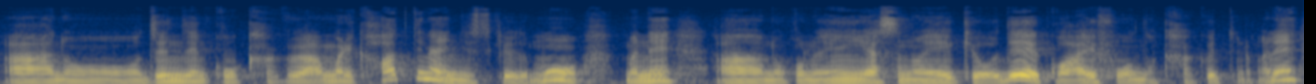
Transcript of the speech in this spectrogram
あの全然こう価格があんまり変わってないんですけれども、まあね、あのこの円安の影響でこう iPhone の価格っていうのがね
